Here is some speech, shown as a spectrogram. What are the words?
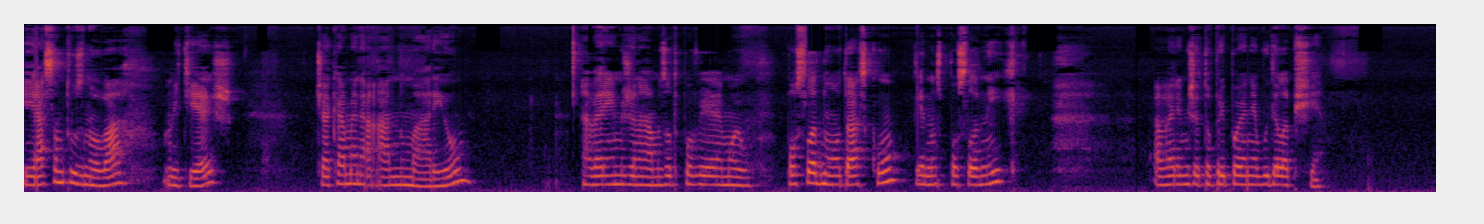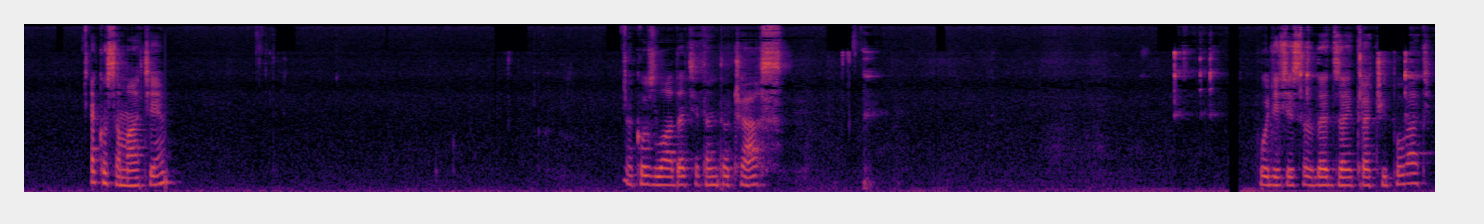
Ja som tu znova, vy tiež. Čakáme na Annu Máriu a verím, že nám zodpovie moju poslednú otázku, jednu z posledných. A verím, že to pripojenie bude lepšie. Ako sa máte? Ako zvládate tento čas? Pôjdete sa dať zajtra čipovať?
